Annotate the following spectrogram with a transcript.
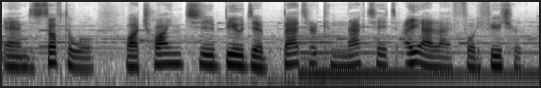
and software, we are trying to build a better connected AI life for the future.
